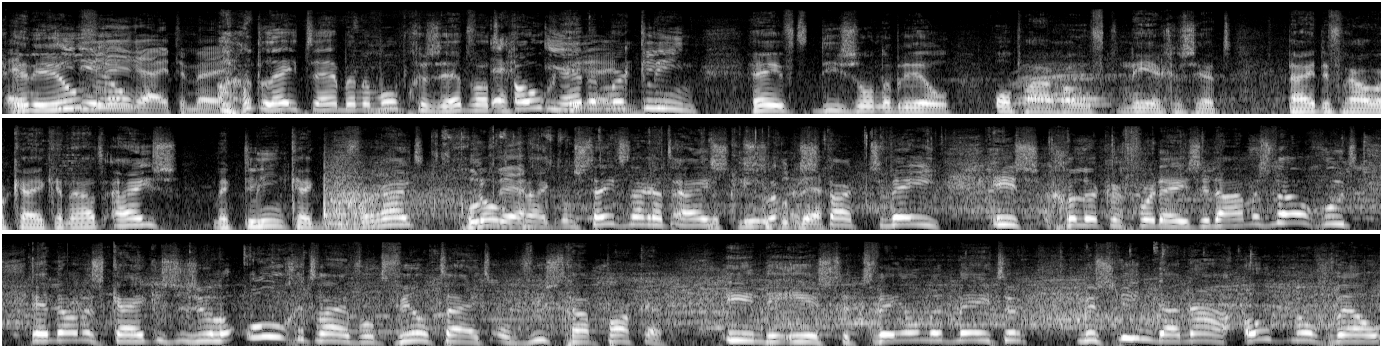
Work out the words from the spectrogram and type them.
En, en heel veel atleten hebben hem opgezet. Want Echt ook Heather McLean heeft die zonnebril op haar hoofd neergezet. Beide vrouwen kijken naar het ijs. McLean kijkt nu vooruit. Goed kijkt nog steeds naar het ijs. Start 2 is gelukkig voor deze dames wel goed. En dan eens kijken, ze zullen ongetwijfeld veel tijd op Wust gaan pakken in de eerste 200 meter. Misschien daarna ook nog wel.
